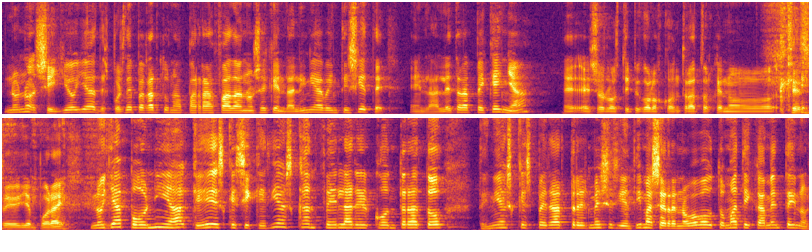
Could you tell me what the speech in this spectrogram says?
No, no, si yo ya, después de pegarte una parrafada, no sé qué, en la línea 27, en la letra pequeña, eh, Eso es los típicos los contratos que no que se oyen por ahí. No, ya ponía que es que si querías cancelar el contrato tenías que esperar tres meses y encima se renovaba automáticamente y no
